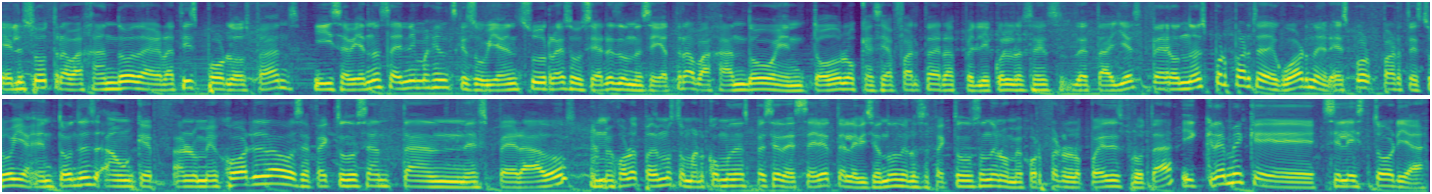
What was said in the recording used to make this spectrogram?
él estuvo trabajando de gratis por los fans y se veían hasta en imágenes que subía en sus redes sociales donde seguía trabajando en todo lo que hacía falta de las películas, esos detalles, pero no es por parte de Warner, es por parte suya. Entonces, aunque a lo mejor los efectos no sean tan esperados, a lo mejor los podemos tomar como una especie de serie de televisión donde los efectos no son de lo mejor, pero lo puedes disfrutar. Y créeme que si la historia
